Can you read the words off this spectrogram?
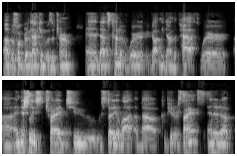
uh, before growth hacking was a term. And that's kind of where it got me down the path where uh, I initially tried to study a lot about computer science, ended up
